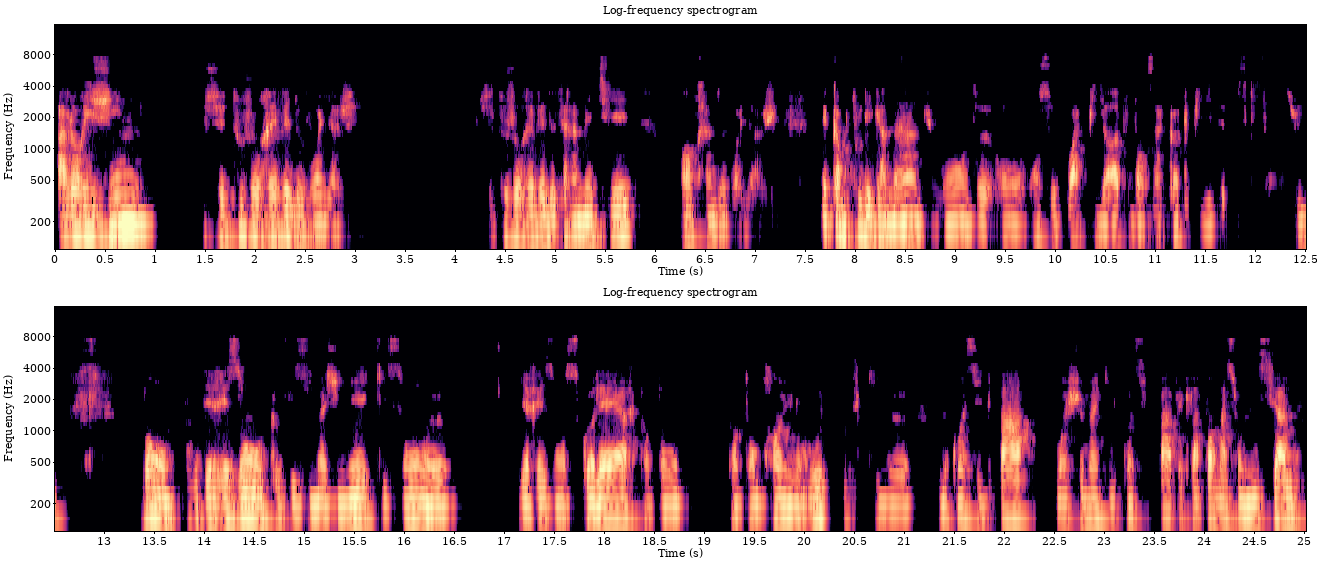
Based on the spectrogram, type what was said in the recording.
À l'origine, j'ai toujours rêvé de voyager. J'ai toujours rêvé de faire un métier en train de voyage. Et comme tous les gamins du monde, on, on se voit pilote dans un cockpit et tout ce qui s'ensuit. Bon, pour des raisons que vous imaginez qui sont euh, des raisons scolaires, quand on quand on prend une route qui ne, ne coïncide pas, ou un chemin qui ne coïncide pas avec la formation initiale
